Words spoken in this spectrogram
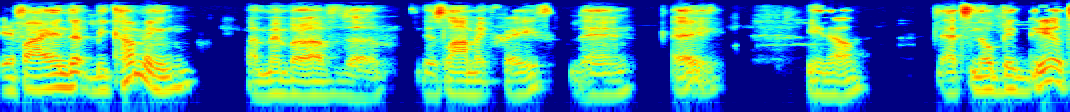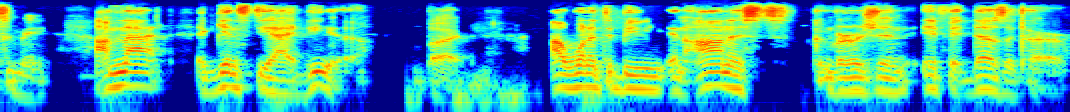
if I end up becoming a member of the Islamic faith, then hey, you know, that's no big deal to me. I'm not against the idea, but I want it to be an honest conversion if it does occur.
